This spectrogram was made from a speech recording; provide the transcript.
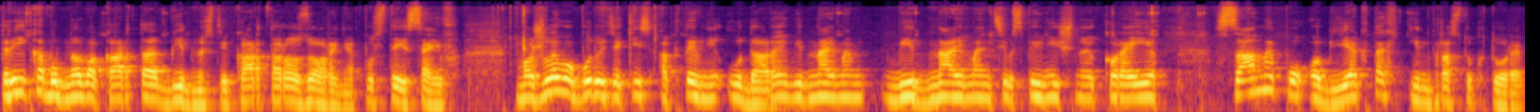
Трійка бубнова карта бідності, карта розорення, пустий сейф. Можливо, будуть якісь активні удари від, наймен... від найманців з Північної Кореї саме по об'єктах інфраструктури.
